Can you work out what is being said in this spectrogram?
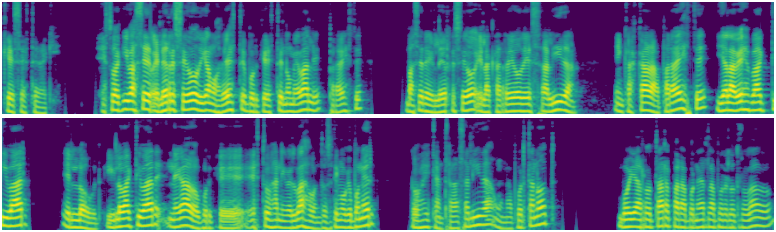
que es este de aquí. Esto de aquí va a ser el RCO, digamos, de este, porque este no me vale para este. Va a ser el RCO, el acarreo de salida en cascada para este y a la vez va a activar el load. Y lo va a activar negado porque esto es a nivel bajo, entonces tengo que poner lógica entrada-salida, una puerta NOT Voy a rotar para ponerla por el otro lado.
